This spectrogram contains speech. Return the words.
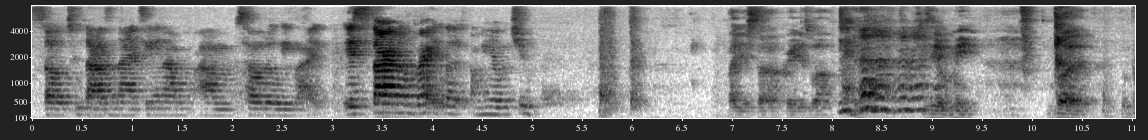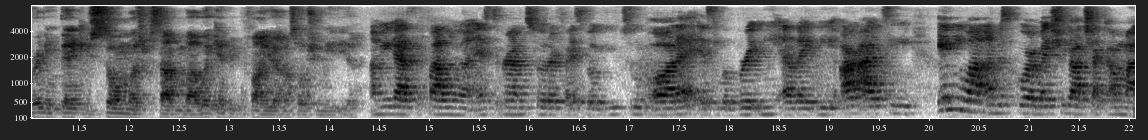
So 2019, I'm I'm totally like it's starting to break. Look, I'm here with you. Like your stuff great as well. She's here with me. But Brittany, thank you so much for stopping by. Where can people find you out on social media? Um, you guys can follow me on Instagram, Twitter, Facebook, YouTube, all that. It's LaBritney, L A B R I T N E Y underscore. Make sure y'all check out my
